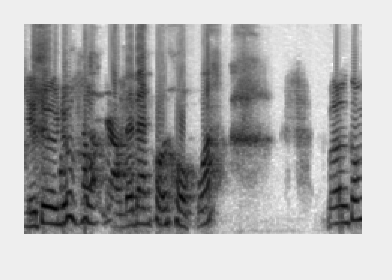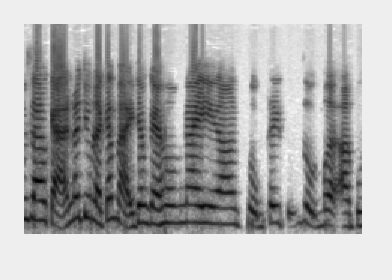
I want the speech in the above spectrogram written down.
dễ thương đúng không nào đã đang hồi hộp quá Vâng, không sao cả. Nói chung là các bạn trong ngày hôm nay uh, cuộc thi cũng tụi uh, cuộc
